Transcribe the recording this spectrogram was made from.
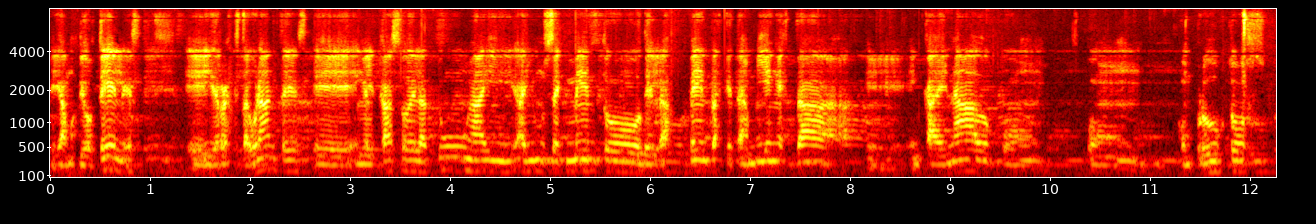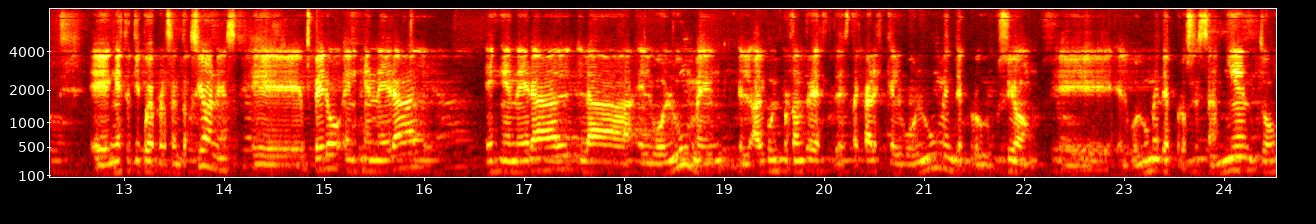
digamos, de hoteles y restaurantes. en el caso del atún hay, hay un segmento de las ventas que también está encadenado con, con con productos en este tipo de presentaciones, eh, pero en general, en general la, el volumen, algo importante de, destacar es que el volumen de producción, eh, el volumen de procesamiento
